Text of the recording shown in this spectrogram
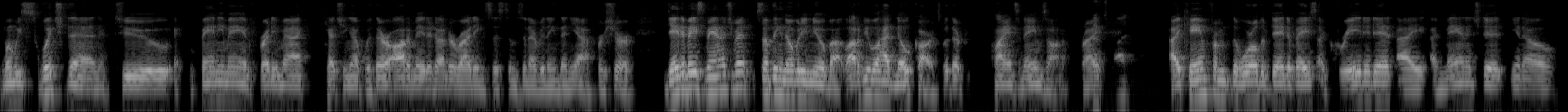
when we switched then to Fannie Mae and Freddie Mac catching up with their automated underwriting systems and everything, then yeah, for sure. Database management, something nobody knew about. A lot of people had note cards with their clients' names on them, right? I came from the world of database. I created it. I, I managed it. You know,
